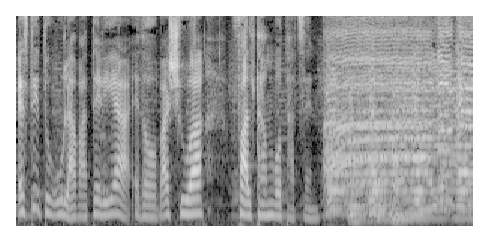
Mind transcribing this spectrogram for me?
ez ditugula bateria edo basua faltan botatzen. Ah,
